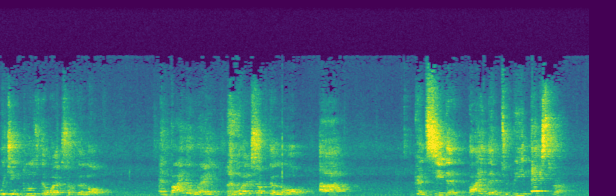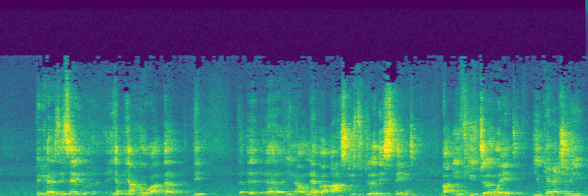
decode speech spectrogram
which includes the works of the law. And by the way, the works of the law are considered by them to be extra. Because they say, Yahuwah that did, uh, uh, you know, never ask you to do these things, but if you do it, you can actually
